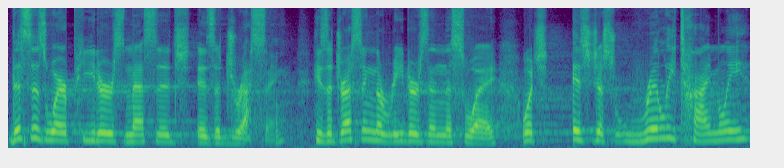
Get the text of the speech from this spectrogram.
This is where Peter's message is addressing. He's addressing the readers in this way, which is just really timely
